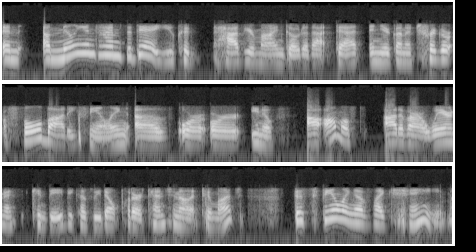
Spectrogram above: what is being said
And a million times a day, you could have your mind go to that debt, and you're going to trigger a full body feeling of, or, or you know, almost out of our awareness it can be because we don't put our attention on it too much. This feeling of like shame,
